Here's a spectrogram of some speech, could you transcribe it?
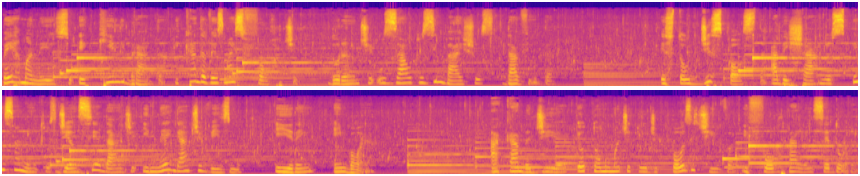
permaneço equilibrada e cada vez mais forte durante os altos e baixos da vida. Estou disposta a deixar meus pensamentos de ansiedade e negativismo irem embora. A cada dia eu tomo uma atitude positiva e fortalecedora.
